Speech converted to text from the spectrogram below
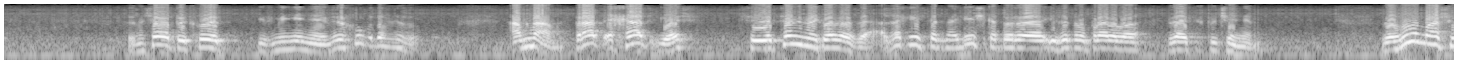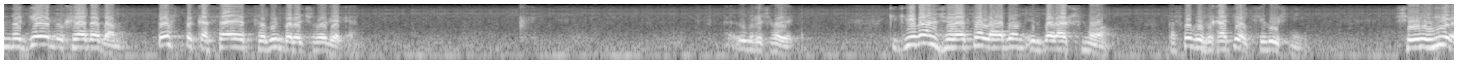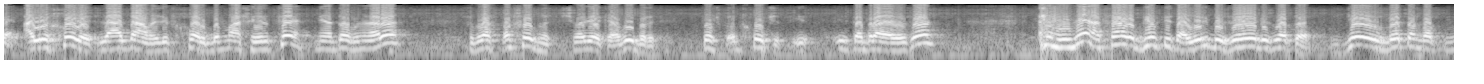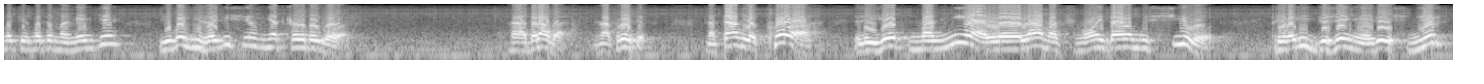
Сначала происходит изменение вверху, потом внизу. Амнам, прат эхад есть, шеецемина главазе. Однако есть одна вещь, которая из этого правила является исключением. Вегу маши ноге бухрат адам. То, что касается выбора человека. Выбора человека. Кикиван ширацала адон из барашмо. Поскольку захотел Всевышний, Шиие Аюхолет для Адам Левхор Бемаши Ирце, Минадов Минара, чтобы была способность человека выбрать то, что он хочет из, добра и зла, не Асару бил Питалуй без злато. Сделал в этом, в этом моменте его независимым ни от кого другого. А Адраба, напротив, Натан Коах льет мания леолам и дал ему силу приводить в движение весь мир,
